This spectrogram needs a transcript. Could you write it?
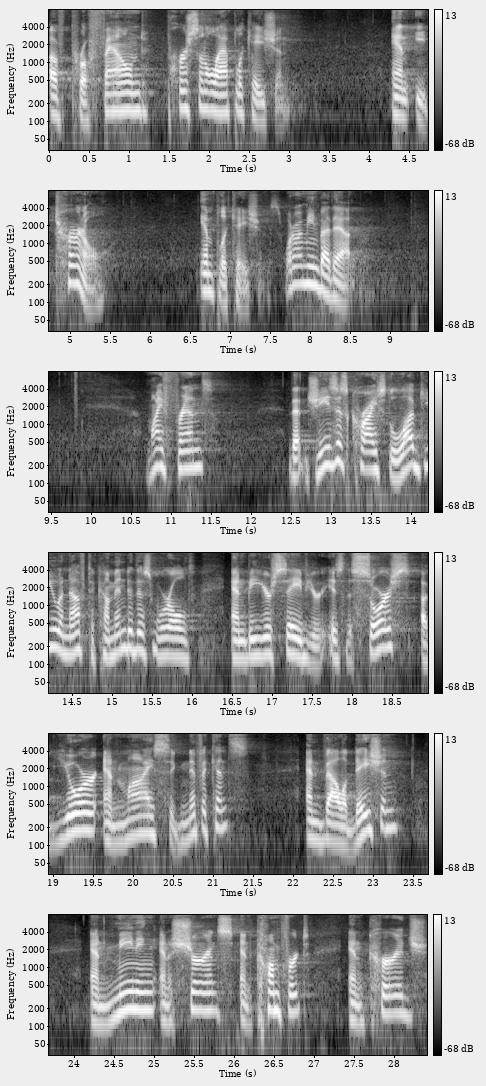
of profound personal application and eternal implications. What do I mean by that? My friends, that Jesus Christ loved you enough to come into this world and be your Savior is the source of your and my significance and validation and meaning and assurance and comfort and courage.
